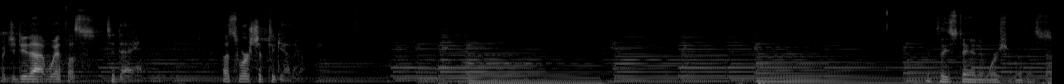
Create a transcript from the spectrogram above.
Would you do that with us today? Let's worship together. please stand and worship with us?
